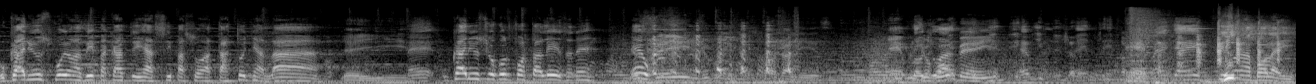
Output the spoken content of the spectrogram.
O Cariús foi uma vez pra casa do Deaci, passou uma tarde todinha lá. Que isso. É, o Cariús jogou no Fortaleza, né? É, Eu o... sei, jogou no Fortaleza. É, jogou lado. bem. É, é, mas aí pisou na bola aí.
